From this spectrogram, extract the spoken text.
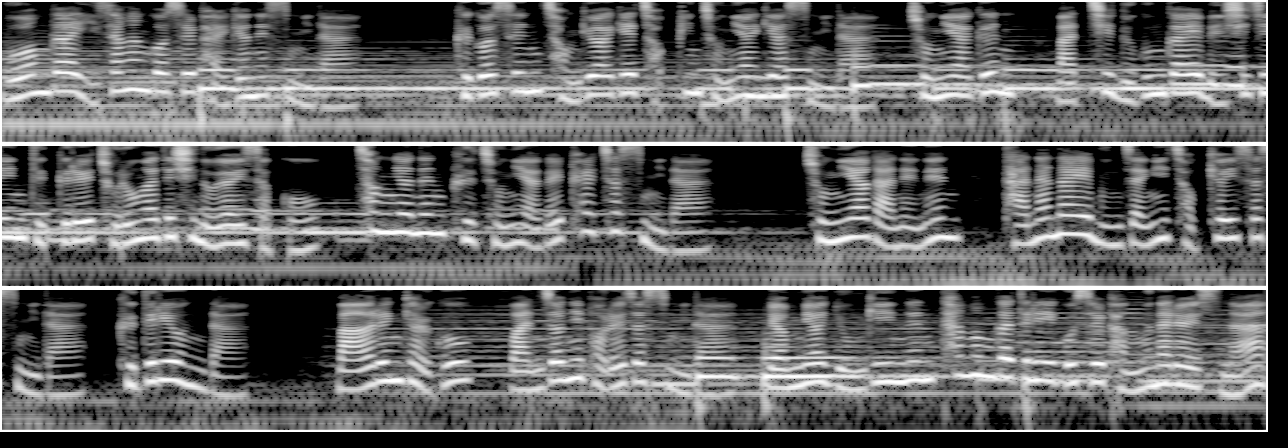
무언가 이상한 것을 발견했습니다. 그것은 정교하게 접힌 종이약이었습니다. 종이약은 마치 누군가의 메시지인 댓글을 조롱하듯이 놓여 있었고 청년은 그 종이약을 펼쳤습니다. 종이약 안에는 단 하나의 문장이 적혀 있었습니다. 그들이 온다. 마을은 결국 완전히 버려졌습니다. 몇몇 용기 있는 탐험가들이 이곳을 방문하려 했으나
